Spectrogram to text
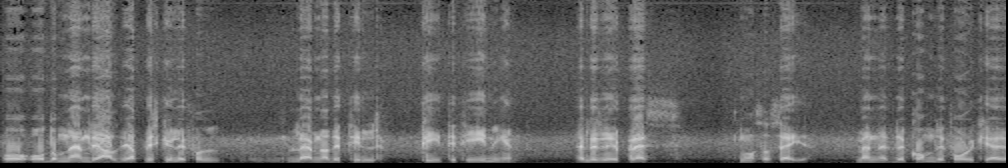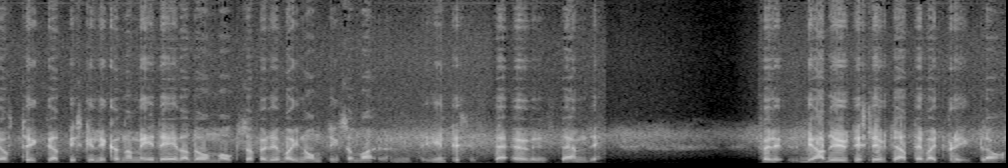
Och, och de nämnde aldrig att vi skulle få lämna det till Piteå-tidningen. Eller press, om man så säger. Men det kom det folk här och tyckte att vi skulle kunna meddela dem också. För det var ju någonting som inte överensstämde. För vi hade uteslutit att det var ett flygplan.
